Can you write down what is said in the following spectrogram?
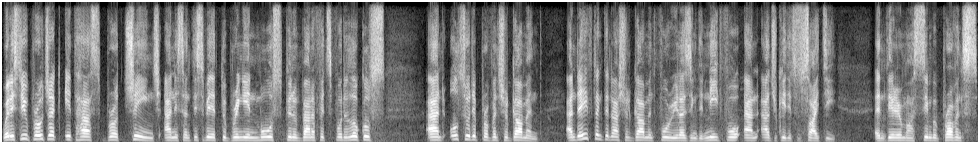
With this new project, it has brought change and is anticipated to bring in more spin off benefits for the locals and also the provincial government. And they've thanked the national government for realizing the need for an educated society. And there In Dirima Simbu province,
